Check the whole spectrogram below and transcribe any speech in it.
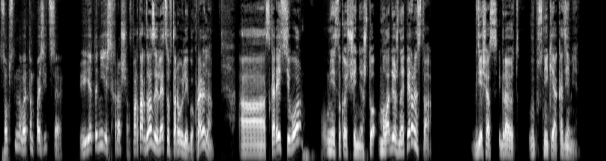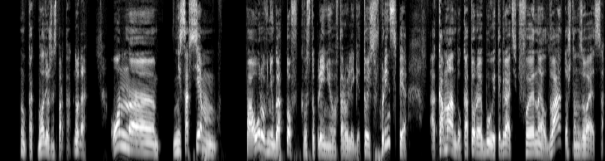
Собственно, в этом позиция. И это не есть хорошо. «Спартак-2» заявляется во вторую лигу, правильно? А, скорее всего, у меня есть такое ощущение, что молодежное первенство, где сейчас играют выпускники Академии, ну, как молодежный «Спартак», ну да. он э, не совсем по уровню готов к выступлению во второй лиге. То есть, в принципе, а, команду, которая будет играть в ФНЛ-2, то, что называется,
